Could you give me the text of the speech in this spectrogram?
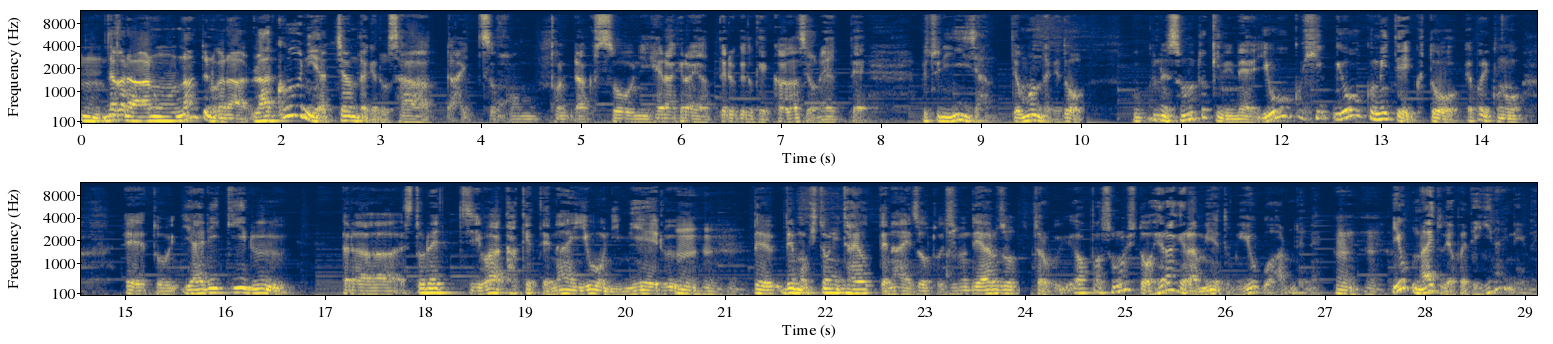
うん、だから、あの、なんていうのかな、楽にやっちゃうんだけどさ、あいつ本当に楽そうにヘラヘラやってるけど結果を出すよねって別にいいじゃんって思うんだけど、僕ね、その時にね、よくひ、よく見ていくと、やっぱりこの、えっ、ー、と、やりきる、からストレッチはかけてないように見える、うんうんうん、ででも人に頼ってないぞと自分でやるぞって言ったらやっぱその人ヘラヘラ見えても意欲はあるんでね、うんうん、意欲ないとやっぱりできないんだよね。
